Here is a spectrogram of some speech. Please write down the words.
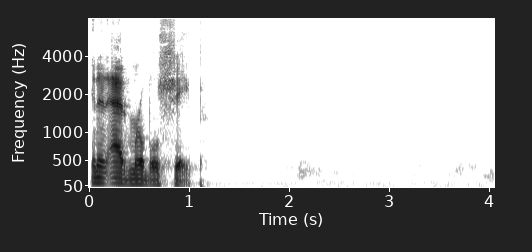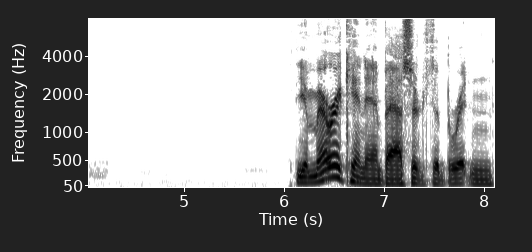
in an admirable shape. The American ambassador to Britain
